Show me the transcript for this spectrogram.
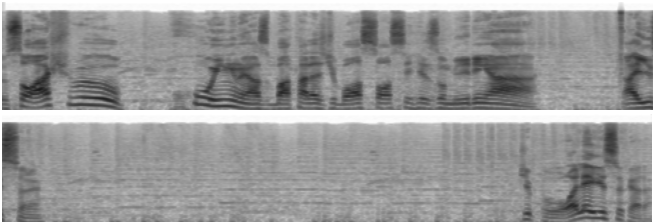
Eu só acho ruim, né, as batalhas de boss só se resumirem a, a isso, né? Tipo, olha isso, cara.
